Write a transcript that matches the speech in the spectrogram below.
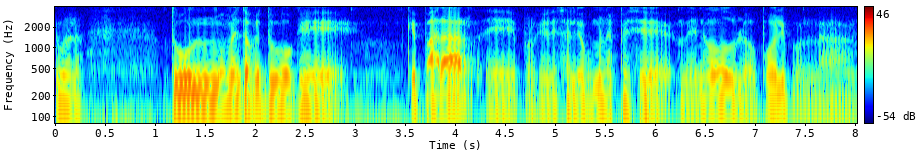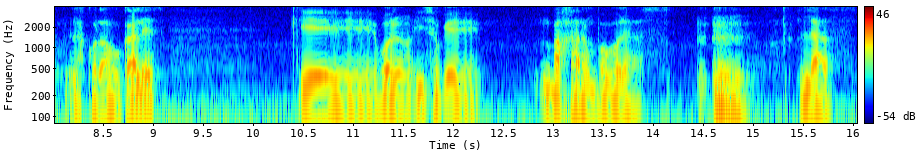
Y bueno, tuvo un momento que tuvo que, parar eh, porque le salió como una especie de, nódulo o pólipo en, las cuerdas vocales que bueno hizo que bajara un poco las las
